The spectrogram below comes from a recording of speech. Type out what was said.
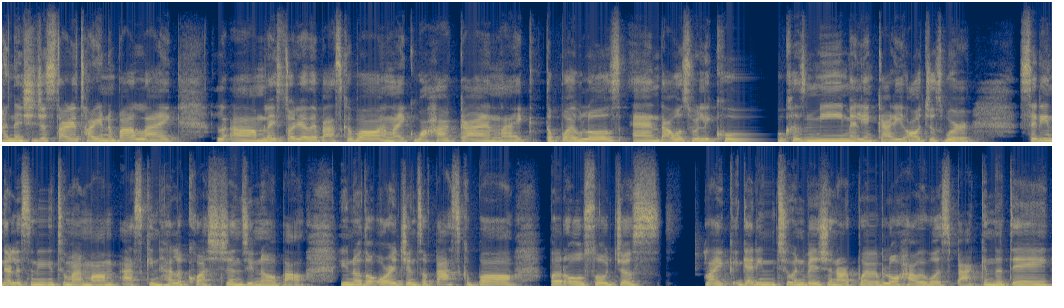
and then she just started talking about like um, la historia de basketball and like Oaxaca and like the pueblos, and that was really cool because me, Melly, and Kari all just were sitting there listening to my mom asking hella questions, you know, about you know the origins of basketball, but also just like getting to envision our pueblo how it was back in the day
